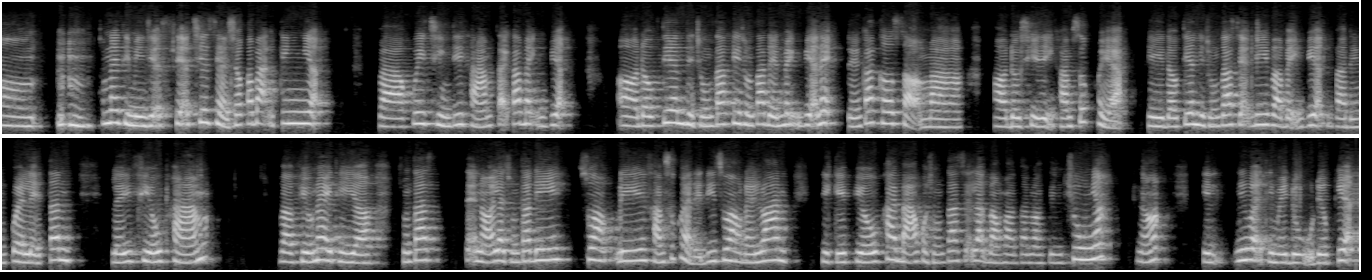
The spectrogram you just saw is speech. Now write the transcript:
uh, hôm nay thì mình sẽ, sẽ chia sẻ cho các bạn kinh nghiệm và quy trình đi khám tại các bệnh viện. Uh, đầu tiên thì chúng ta khi chúng ta đến bệnh viện ấy, đến các cơ sở mà uh, được chỉ định khám sức khỏe thì đầu tiên thì chúng ta sẽ đi vào bệnh viện và đến quầy lễ tân lấy phiếu khám và phiếu này thì uh, chúng ta sẽ nói là chúng ta đi du học đi khám sức khỏe để đi du học Đài Loan thì cái phiếu khai báo của chúng ta sẽ là bằng hoàn toàn bằng tiếng Trung nhé đó thì như vậy thì mới đủ điều kiện.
